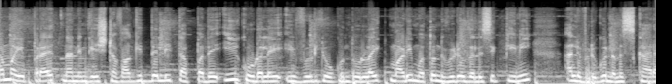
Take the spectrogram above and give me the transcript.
ನಮ್ಮ ಈ ಪ್ರಯತ್ನ ನಿಮಗೆ ಇಷ್ಟವಾಗಿದ್ದಲ್ಲಿ ತಪ್ಪದೆ ಈ ಕೂಡಲೇ ಈ ವಿಡಿಯೋಗೊಂದು ಲೈಕ್ ಮಾಡಿ ಮತ್ತೊಂದು ವಿಡಿಯೋದಲ್ಲಿ ಸಿಗ್ತೀನಿ. ಅಲ್ಲಿವರೆಗೂ ನಮಸ್ಕಾರ.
